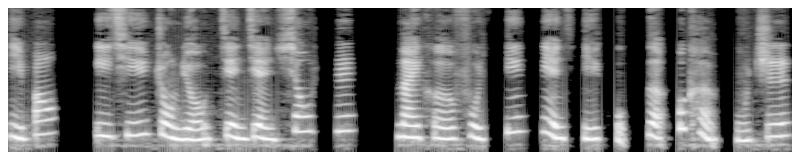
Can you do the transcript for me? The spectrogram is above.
细胞，以其肿瘤渐渐消失。奈何父亲念其苦涩，不肯服之，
